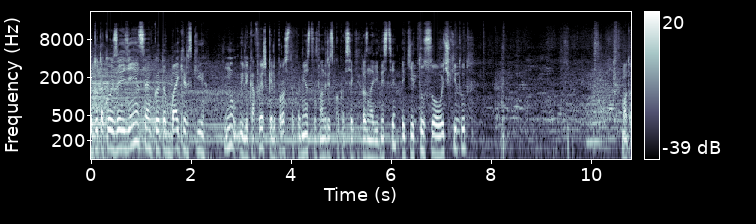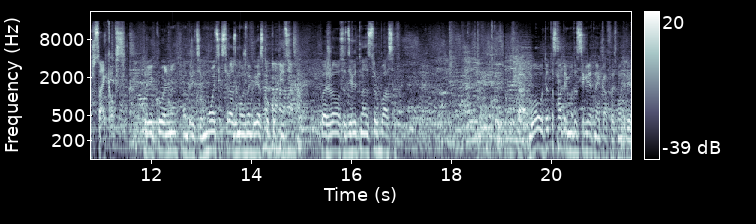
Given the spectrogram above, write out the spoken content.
и тут такое заведение, какой-то байкерский, ну, или кафешка, или просто такое место. Смотри, сколько всяких разновидностей. Какие тусовочки тут. Motorcycles. Прикольно. Смотрите, мотик сразу можно гс купить. Пожалуйста, 19 рубасов. Во, вот это, смотри, мотоциклетное кафе, смотри.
